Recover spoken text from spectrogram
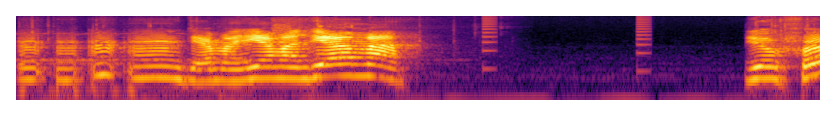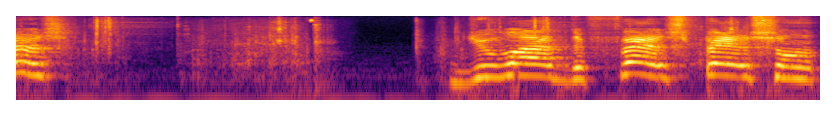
Mm, mm, mm, llama, llama, llama. You're first. You are the first person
